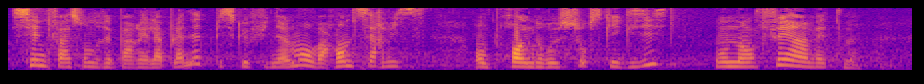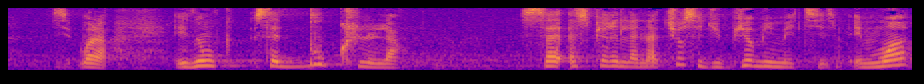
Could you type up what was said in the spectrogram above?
c'est une façon de réparer la planète, puisque finalement on va rendre service. On prend une ressource qui existe, on en fait un vêtement. Voilà. Et donc cette boucle-là, inspirée de la nature, c'est du biomimétisme. Et moi,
